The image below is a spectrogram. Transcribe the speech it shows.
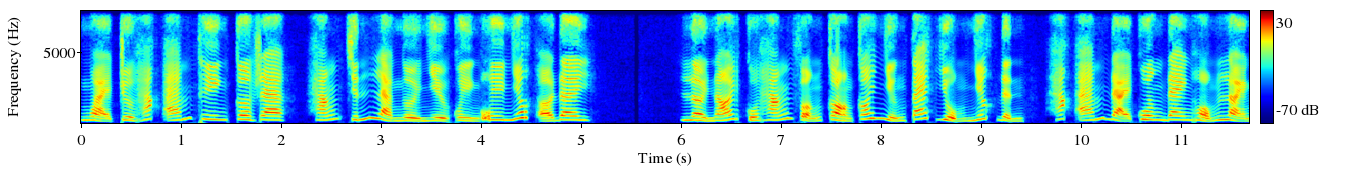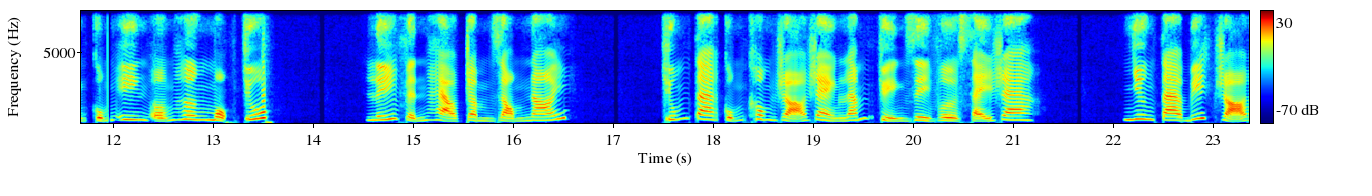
Ngoại trừ hắc ám thiên cơ ra, hắn chính là người nhiều quyền uy nhất ở đây. Lời nói của hắn vẫn còn có những tác dụng nhất định, hắc ám đại quân đang hỗn loạn cũng yên ổn hơn một chút. Lý Vĩnh Hạo trầm giọng nói. Chúng ta cũng không rõ ràng lắm chuyện gì vừa xảy ra. Nhưng ta biết rõ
